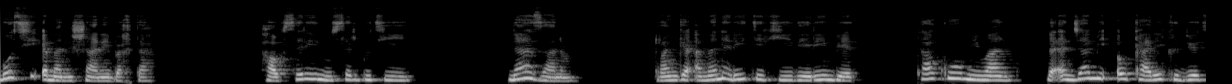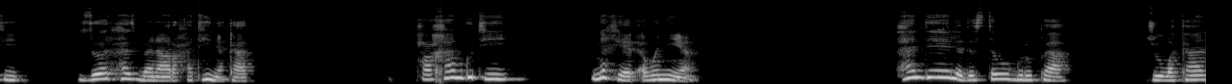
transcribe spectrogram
بۆچی ئەمە نیشانەی بەختە هاوسەری نووسەر گوتی نازانم ڕەنگە ئەمە نەریتێکی دێرین بێت تاکو میوان لە ئەنجامی ئەو کاری کردوێتی زۆر هەست بە ناڕەحەتی نەکات حاخام گوتی نەخێر ئەوە نییە هەندێ لە دەستە و گرووپە جووڵەکان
